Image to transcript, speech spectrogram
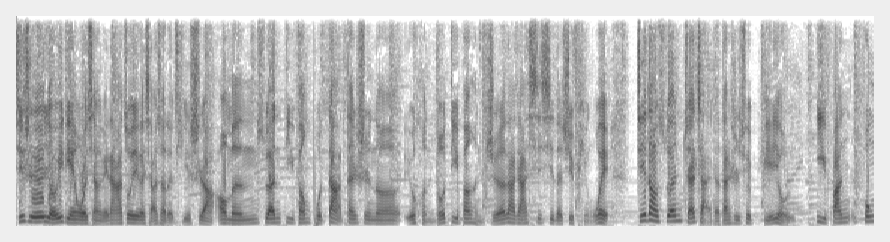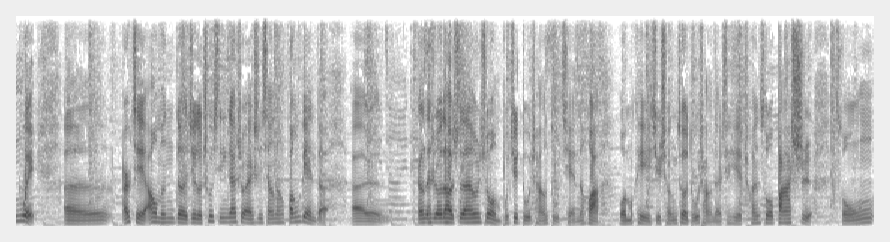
其实有一点，我想给大家做一个小小的提示啊。澳门虽然地方不大，但是呢，有很多地方很值得大家细细的去品味。街道虽然窄窄的，但是却别有一番风味。呃，而且澳门的这个出行应该说还是相当方便的。呃，刚才说到，虽然说我们不去赌场赌钱的话，我们可以去乘坐赌场的这些穿梭巴士，从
